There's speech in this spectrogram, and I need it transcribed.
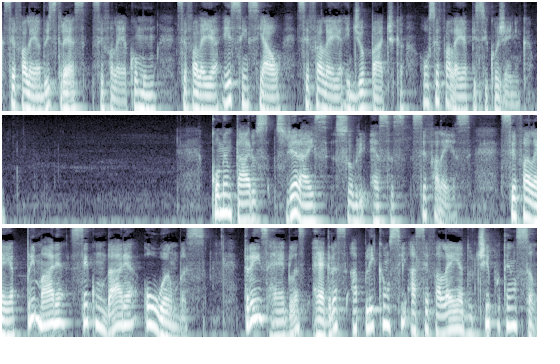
cefaleia do estresse, cefaleia comum, cefaleia essencial, cefaleia idiopática ou cefaleia psicogênica. comentários gerais sobre essas cefaleias. Cefaleia primária, secundária ou ambas. Três regras, aplicam-se à cefaleia do tipo tensão,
